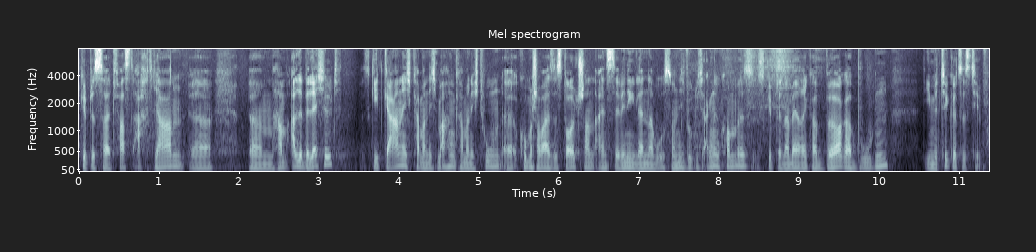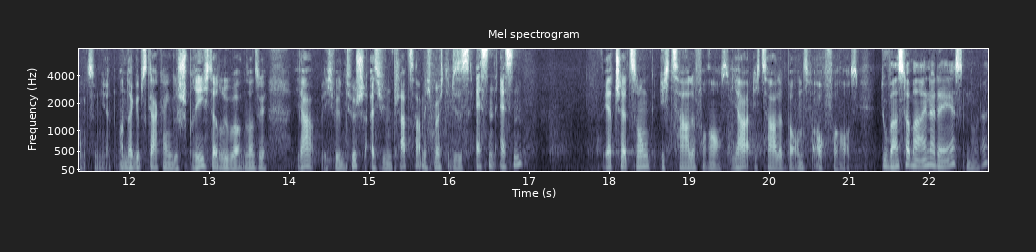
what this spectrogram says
gibt es seit fast acht Jahren, äh, ähm, haben alle belächelt. Es geht gar nicht, kann man nicht machen, kann man nicht tun. Äh, komischerweise ist Deutschland eines der wenigen Länder, wo es noch nicht wirklich angekommen ist. Es gibt in Amerika Burgerbuden, die mit Ticketsystem funktionieren. Und da gibt es gar kein Gespräch darüber und sonst. Ja, ich will einen Tisch, also ich will einen Platz haben, ich möchte dieses Essen essen. Wertschätzung, ich zahle voraus. Ja, ich zahle bei uns auch voraus. Du warst aber einer der Ersten, oder?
